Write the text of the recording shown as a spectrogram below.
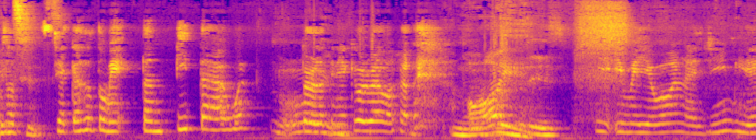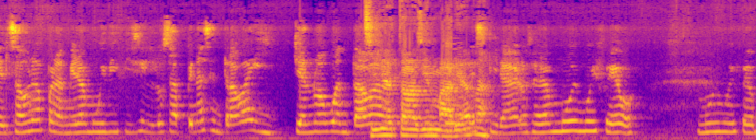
O sea, inventes. si acaso tomé tantita agua, pero la tenía que volver a bajar. Ay. Y, y me llevaban al gym y el sauna para mí era muy difícil. O sea, apenas entraba y ya no aguantaba. Sí, ya estabas bien mareada. respirar, o sea, era muy, muy feo. Muy, muy feo.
